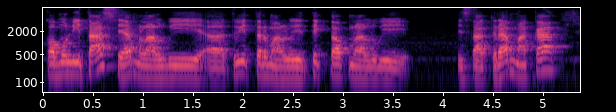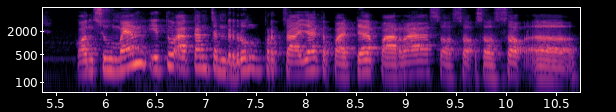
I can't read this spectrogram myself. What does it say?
komunitas ya melalui uh, Twitter, melalui TikTok, melalui Instagram, maka konsumen itu akan cenderung percaya kepada para sosok-sosok uh,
